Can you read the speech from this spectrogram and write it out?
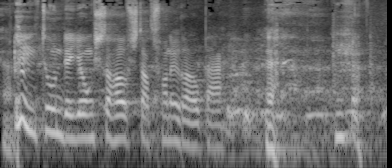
Toen de jongste hoofdstad van Europa.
